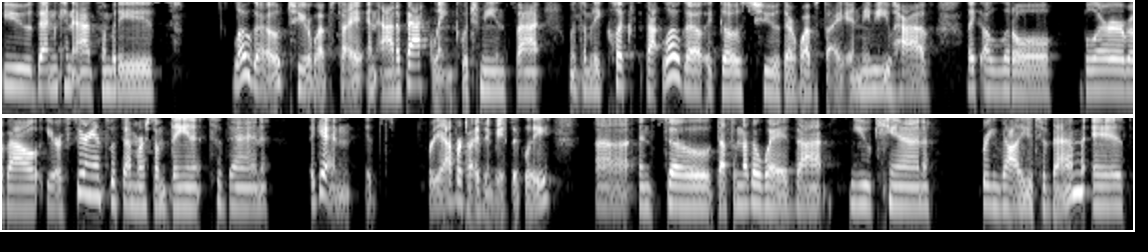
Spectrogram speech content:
you then can add somebody's logo to your website and add a backlink, which means that when somebody clicks that logo, it goes to their website. And maybe you have like a little blurb about your experience with them or something to then, again, it's free advertising basically uh, and so that's another way that you can bring value to them is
